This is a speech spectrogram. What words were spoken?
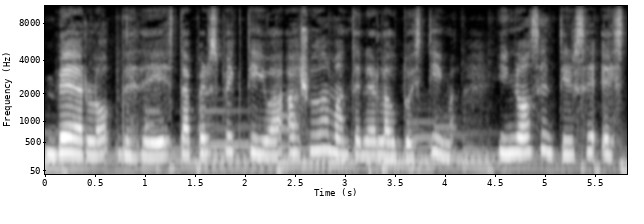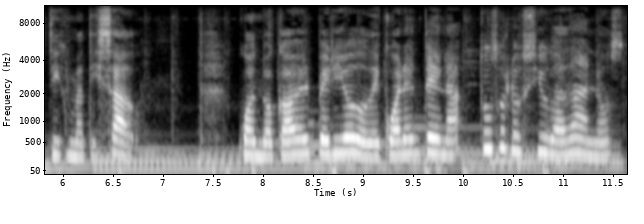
Verlo desde esta perspectiva ayuda a mantener la autoestima y no a sentirse estigmatizado. Cuando acabe el periodo de cuarentena, todos los ciudadanos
